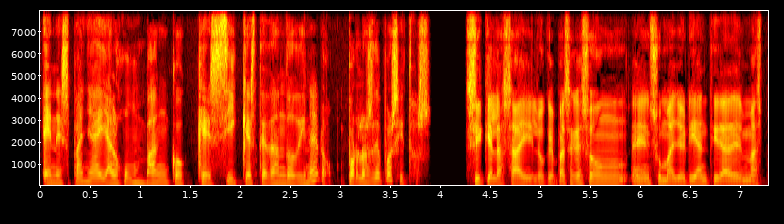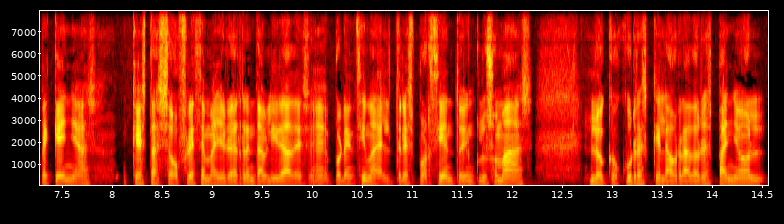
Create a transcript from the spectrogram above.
en España hay algún banco que sí que esté dando dinero por los depósitos? Sí que las hay, lo que pasa es que son en su mayoría entidades más pequeñas, que estas ofrecen mayores rentabilidades, eh, por encima del 3%, incluso más. Lo que ocurre es que el ahorrador español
